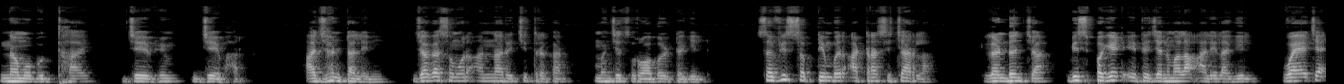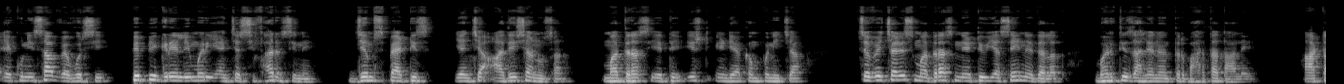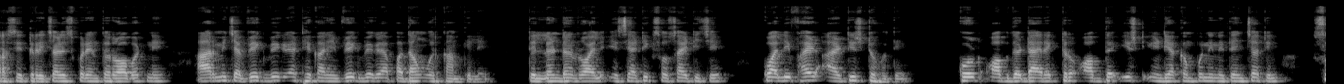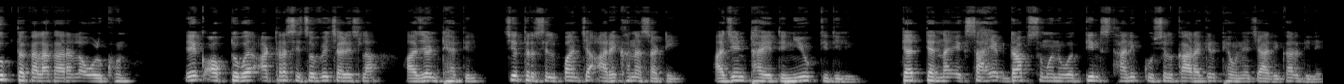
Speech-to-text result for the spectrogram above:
नमो बुद्धाय जय भीम जय भारत. अजंठा लेणी जगासमोर आणणारे चित्रकार म्हणजेच रॉबर्ट गिल सव्वीस सप्टेंबर अठराशे चारला लंडनच्या बिस्पगेट येथे जन्माला आलेला गिल वयाच्या एकोणीसाव्या वर्षी पिपी ग्रे लिमर यांच्या शिफारसीने जेम्स पॅटिस यांच्या आदेशानुसार मद्रास येथे ईस्ट इंडिया कंपनीच्या चव्वेचाळीस मद्रास नेटिव्ह या सैन्य दलात भरती झाल्यानंतर भारतात आले. अठराशे त्रेचाळीस पर्यंत रॉबर्टने आर्मीच्या वेगवेगळ्या ठिकाणी वेगवेगळ्या पदांवर काम केले. ते लंडन रॉयल एशियाटिक सोसायटीचे क्वालिफाईड आर्टिस्ट होते. Court of the director of the East India कंपनीने त्यांच्यातील सुप्त कलाकाराला ओळखून एक ऑक्टोबर अठराशे चव्वेचाळीसला अजंठ्यातील चित्रशिल्पांच्या आरेखनासाठी अजिंठा येथे नियुक्ती दिली. त्यात त्यांना एक सहाय्यक ड्राफ्ट्समन व तीन स्थानिक कुशल कारागीर ठेवण्याचे अधिकार दिले.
